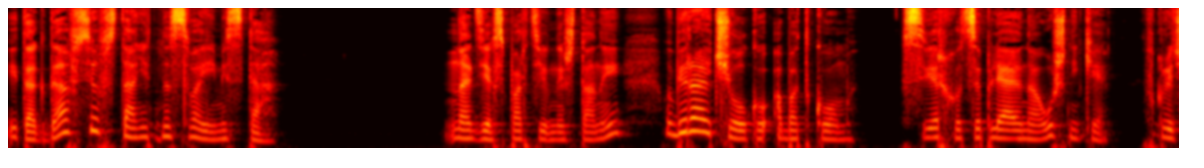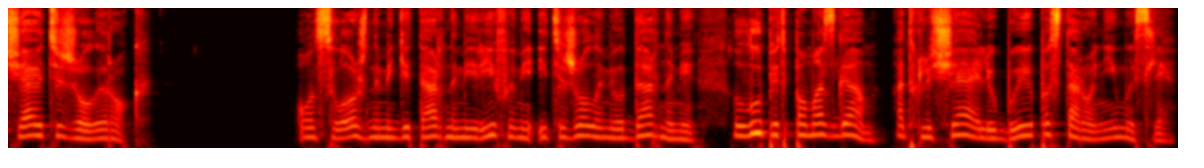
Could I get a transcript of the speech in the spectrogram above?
и тогда все встанет на свои места. Надев спортивные штаны, убираю челку ободком, сверху цепляю наушники, включаю тяжелый рок. Он сложными гитарными рифами и тяжелыми ударными лупит по мозгам, отключая любые посторонние мысли.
